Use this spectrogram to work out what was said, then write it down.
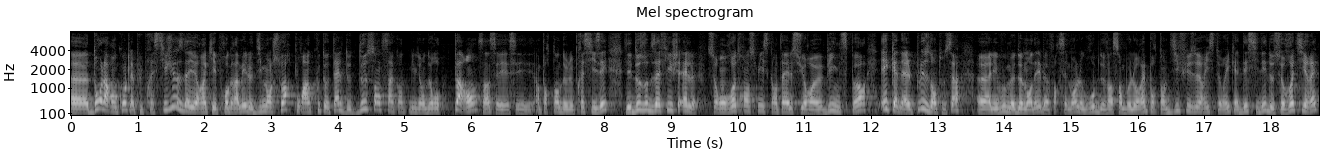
euh, dont la rencontre la plus prestigieuse d'ailleurs, hein, qui est programmée le dimanche soir pour un coût total de 250 millions d'euros par an. Ça, c'est c'est important de le préciser. Les deux autres affiches, elles, seront retransmises quant à elles sur euh, Bein Sport et Canal Plus dans tout ça. euh, Allez-vous me demander Ben, Forcément, le groupe de Vincent Bolloré, pourtant diffuseur historique, a décidé de se retirer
